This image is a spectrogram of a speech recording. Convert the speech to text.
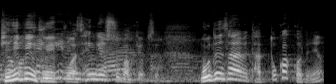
비니핑 막 부익부가 생기는구나. 생길 수밖에 없어요. 모든 사람이 다 똑같거든요.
